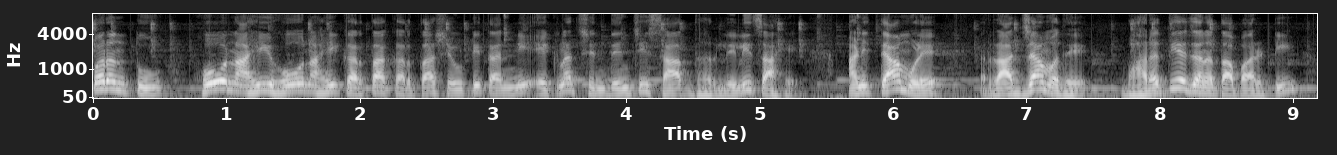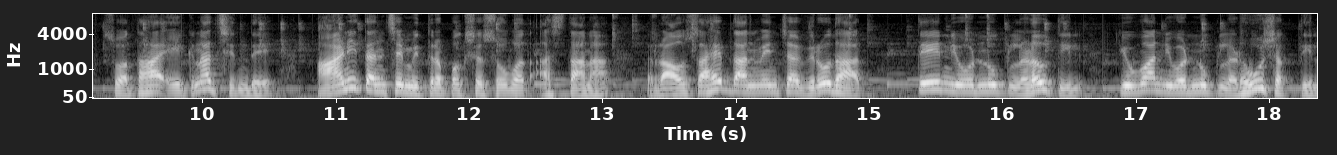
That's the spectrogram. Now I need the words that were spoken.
परंतु हो नाही हो नाही करता करता शेवटी त्यांनी एकनाथ शिंदेंची साथ धरलेलीच आहे. आणि त्यामुळे राज्यामध्ये भारतीय जनता पार्टी स्वतः एकनाथ शिंदे आणि त्यांचे मित्रपक्ष सोबत असताना रावसाहेब दानवेंच्या विरोधात ते निवडणूक लढवतील किंवा निवडणूक लढवू शकतील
